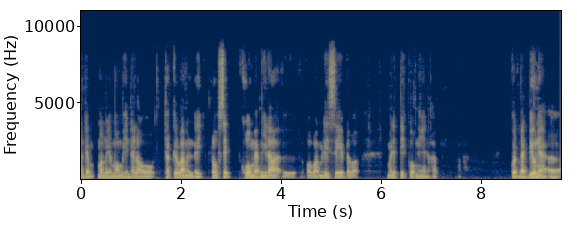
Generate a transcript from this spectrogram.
มันจะมันจะมองไม่เห็นถ้าเรา ถ้าเกิดว่ามันเอ้ยเราเซตโครงแบบนี้แล้วเออเพราะว่าไม่ได้เซฟแล้วก็ไม่ได้ติ๊กพวกนี้นะครับ กดแบตบิลเนี่ยเออ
